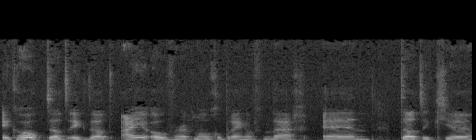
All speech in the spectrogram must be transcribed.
Ik hoop dat ik dat aan je over heb mogen brengen vandaag. En dat ik je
